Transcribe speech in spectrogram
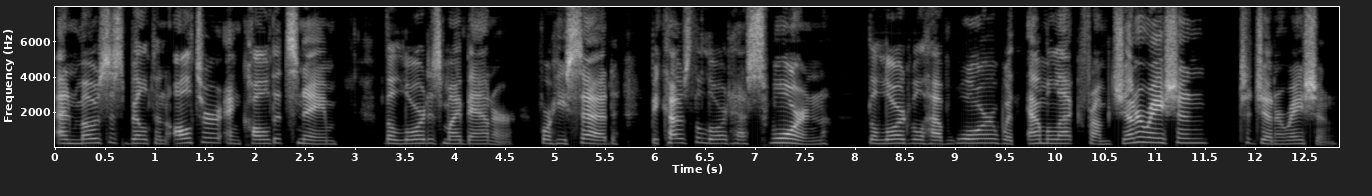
And Moses built an altar and called its name, The Lord is my banner. For he said, Because the Lord has sworn, the Lord will have war with Amalek from generation to generation.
